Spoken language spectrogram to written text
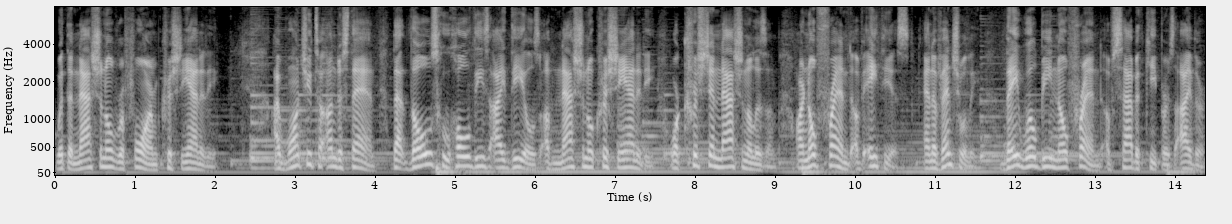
with the national reform Christianity. I want you to understand that those who hold these ideals of national Christianity or Christian nationalism are no friend of atheists, and eventually, they will be no friend of Sabbath keepers either.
